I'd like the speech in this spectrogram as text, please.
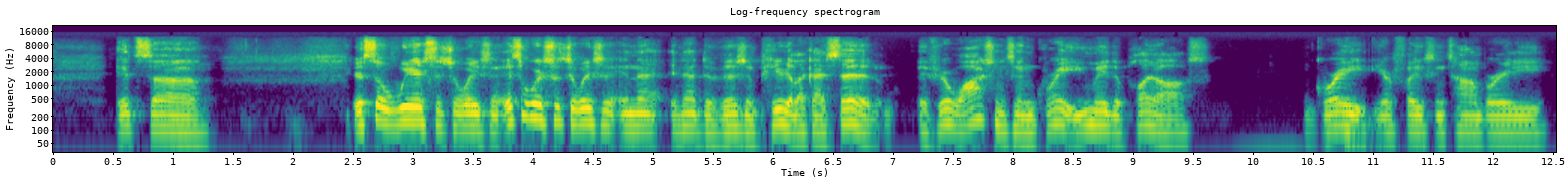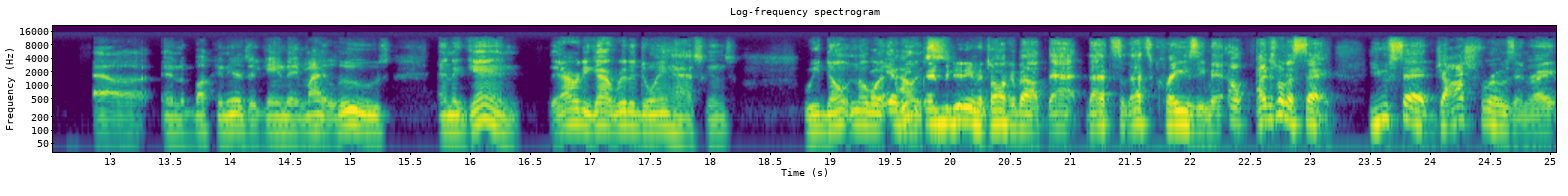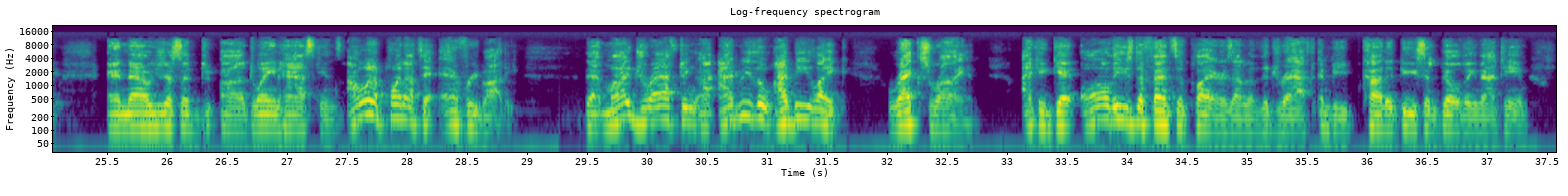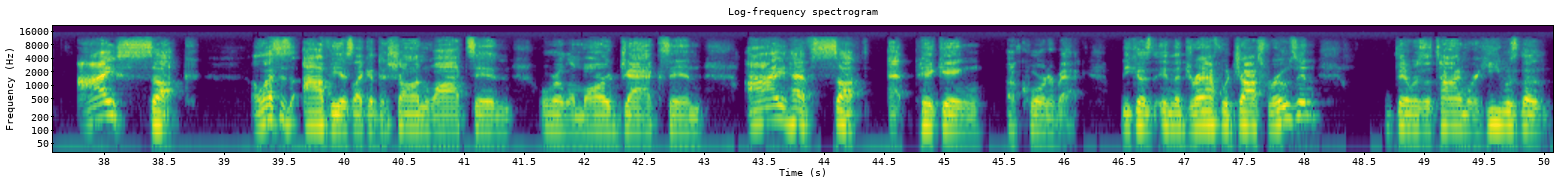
it's uh it's a weird situation. It's a weird situation in that in that division period. Like I said, if you're Washington, great, you made the playoffs. Great, you're facing Tom Brady uh and the Buccaneers, a game they might lose. And again, they already got rid of Dwayne Haskins. We don't know what Oh, Yeah, we, Alex and we didn't even talk about that. That's that's crazy, man. Oh, I just want to say, you said Josh Rosen, right? And now you just said uh, Dwayne Haskins. I want to point out to everybody that my drafting, I- I'd be the, I'd be like Rex Ryan. I could get all these defensive players out of the draft and be kind of decent building that team. I suck, unless it's obvious, like a Deshaun Watson or a Lamar Jackson. I have sucked at picking a quarterback because in the draft with Josh Rosen, there was a time where he was the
